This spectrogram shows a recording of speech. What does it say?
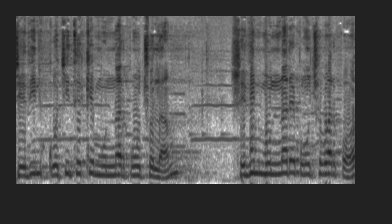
যেদিন কোচি থেকে মুন্নার পৌঁছলাম সেদিন মুন্নারে পৌঁছবার পর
